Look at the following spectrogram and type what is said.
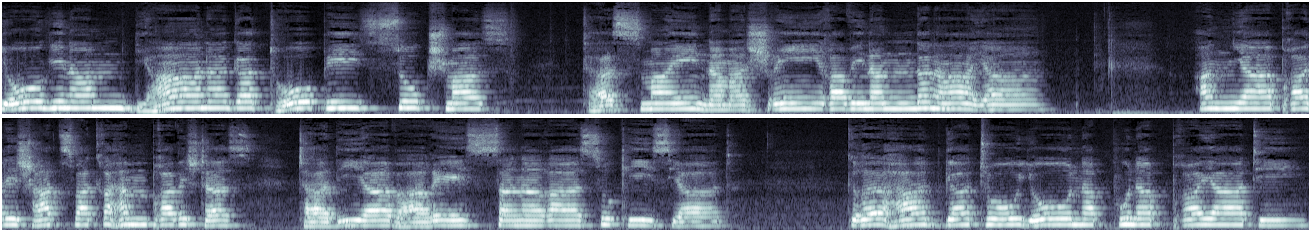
योगिनां ध्यानगतोऽपि सूक्ष्मस्तस्मै नमः श्रीरविनन्दनाय अन्यप्रदिशात् स्वगृहं प्रविष्टस्तदीयवारे स नरः सुखी स्यात् गृहाद्गतो यो न पुनः प्रयाति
